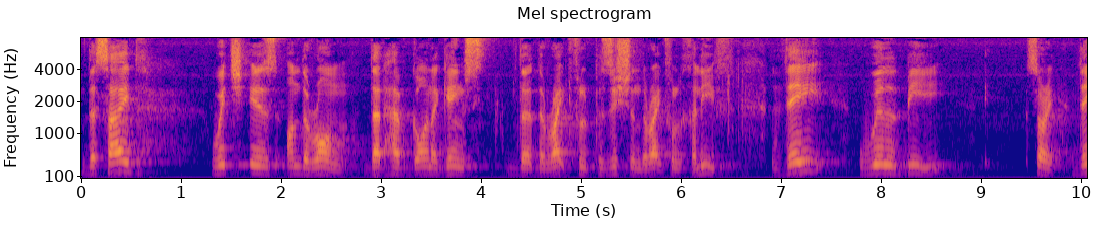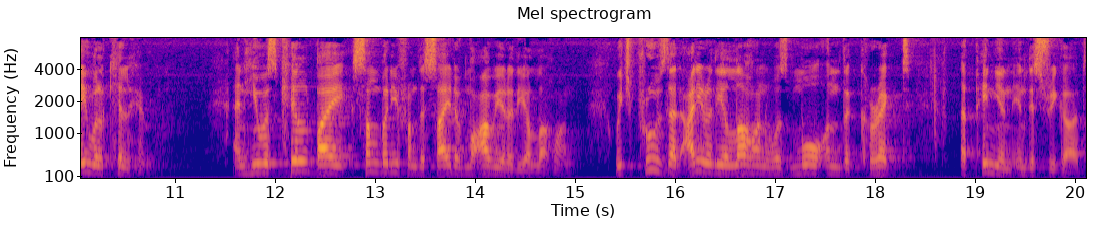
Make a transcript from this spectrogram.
the side which is on the wrong, that have gone against the, the rightful position, the rightful Khalif, they will be, sorry, they will kill him. And he was killed by somebody from the side of Muawiyah radiallahu an, which proves that Ali radiallahu an was more on the correct opinion in this regard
